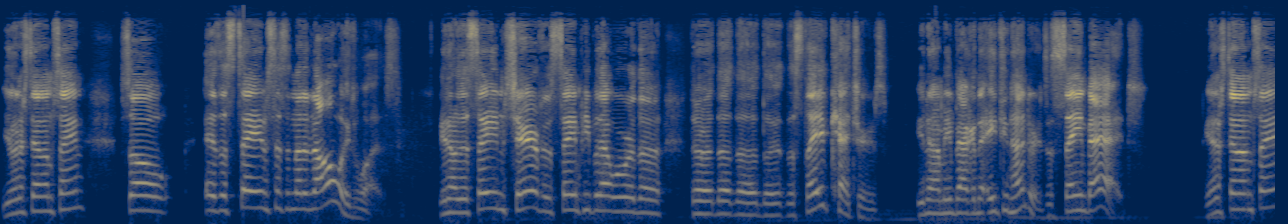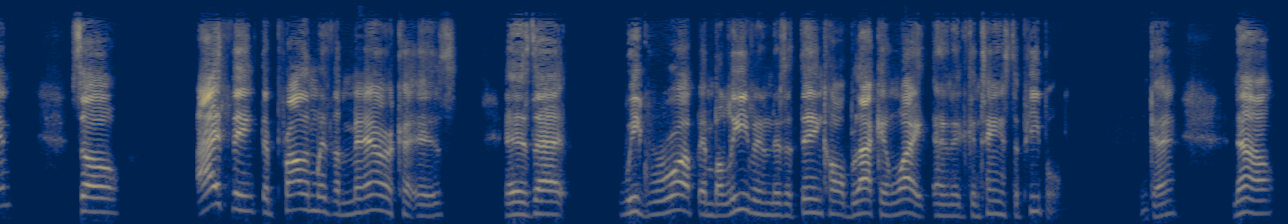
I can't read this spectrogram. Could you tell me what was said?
You understand what I'm saying? So it's the same system that it always was. You know, the same sheriffs, the same people that were the the the the the, the slave catchers. You know I mean? Back in the 1800s, the same badge. You understand what I'm saying? So I think the problem with America is is that we grew up and believing there's a thing called black and white and it contains the people. Okay? Now,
